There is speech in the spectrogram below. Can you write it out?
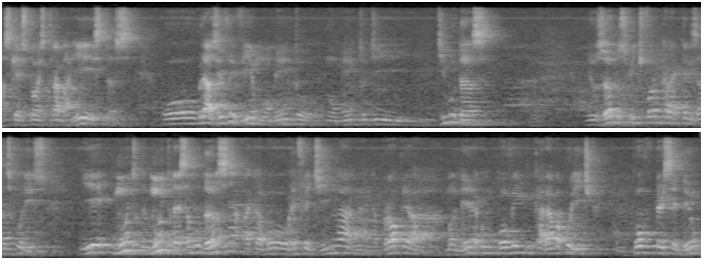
as questões trabalhistas, o Brasil vivia um momento, momento de, de mudança. E os anos 20 foram caracterizados por isso. E muito, muito dessa mudança acabou refletindo na, na, própria maneira como o povo encarava a política. O povo percebeu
